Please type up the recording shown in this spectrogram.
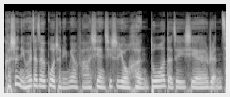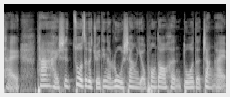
可是你会在这个过程里面发现，其实有很多的这一些人才，他还是做这个决定的路上有碰到很多的障碍。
